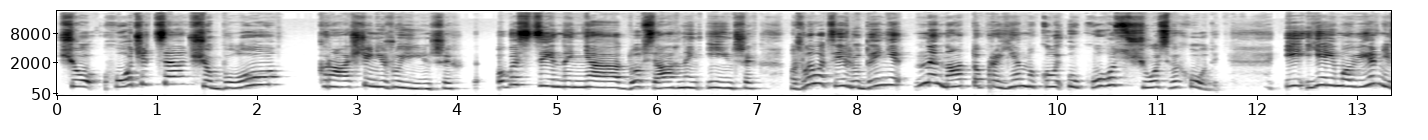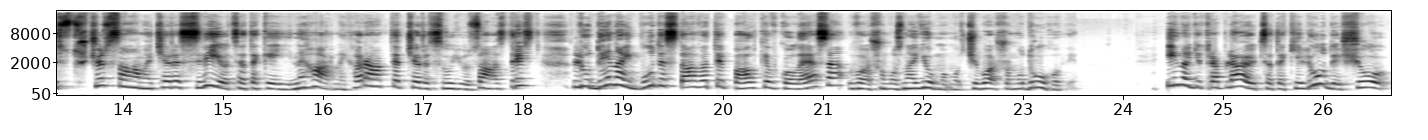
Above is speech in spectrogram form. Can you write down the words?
що хочеться, щоб було краще, ніж у інших, обезцінення досягнень інших. Можливо, цій людині не надто приємно, коли у когось щось виходить. І є ймовірність, що саме через свій оце такий негарний характер, через свою заздрість, людина й буде ставити палки в колеса вашому знайомому чи вашому другові. Іноді трапляються такі люди, що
